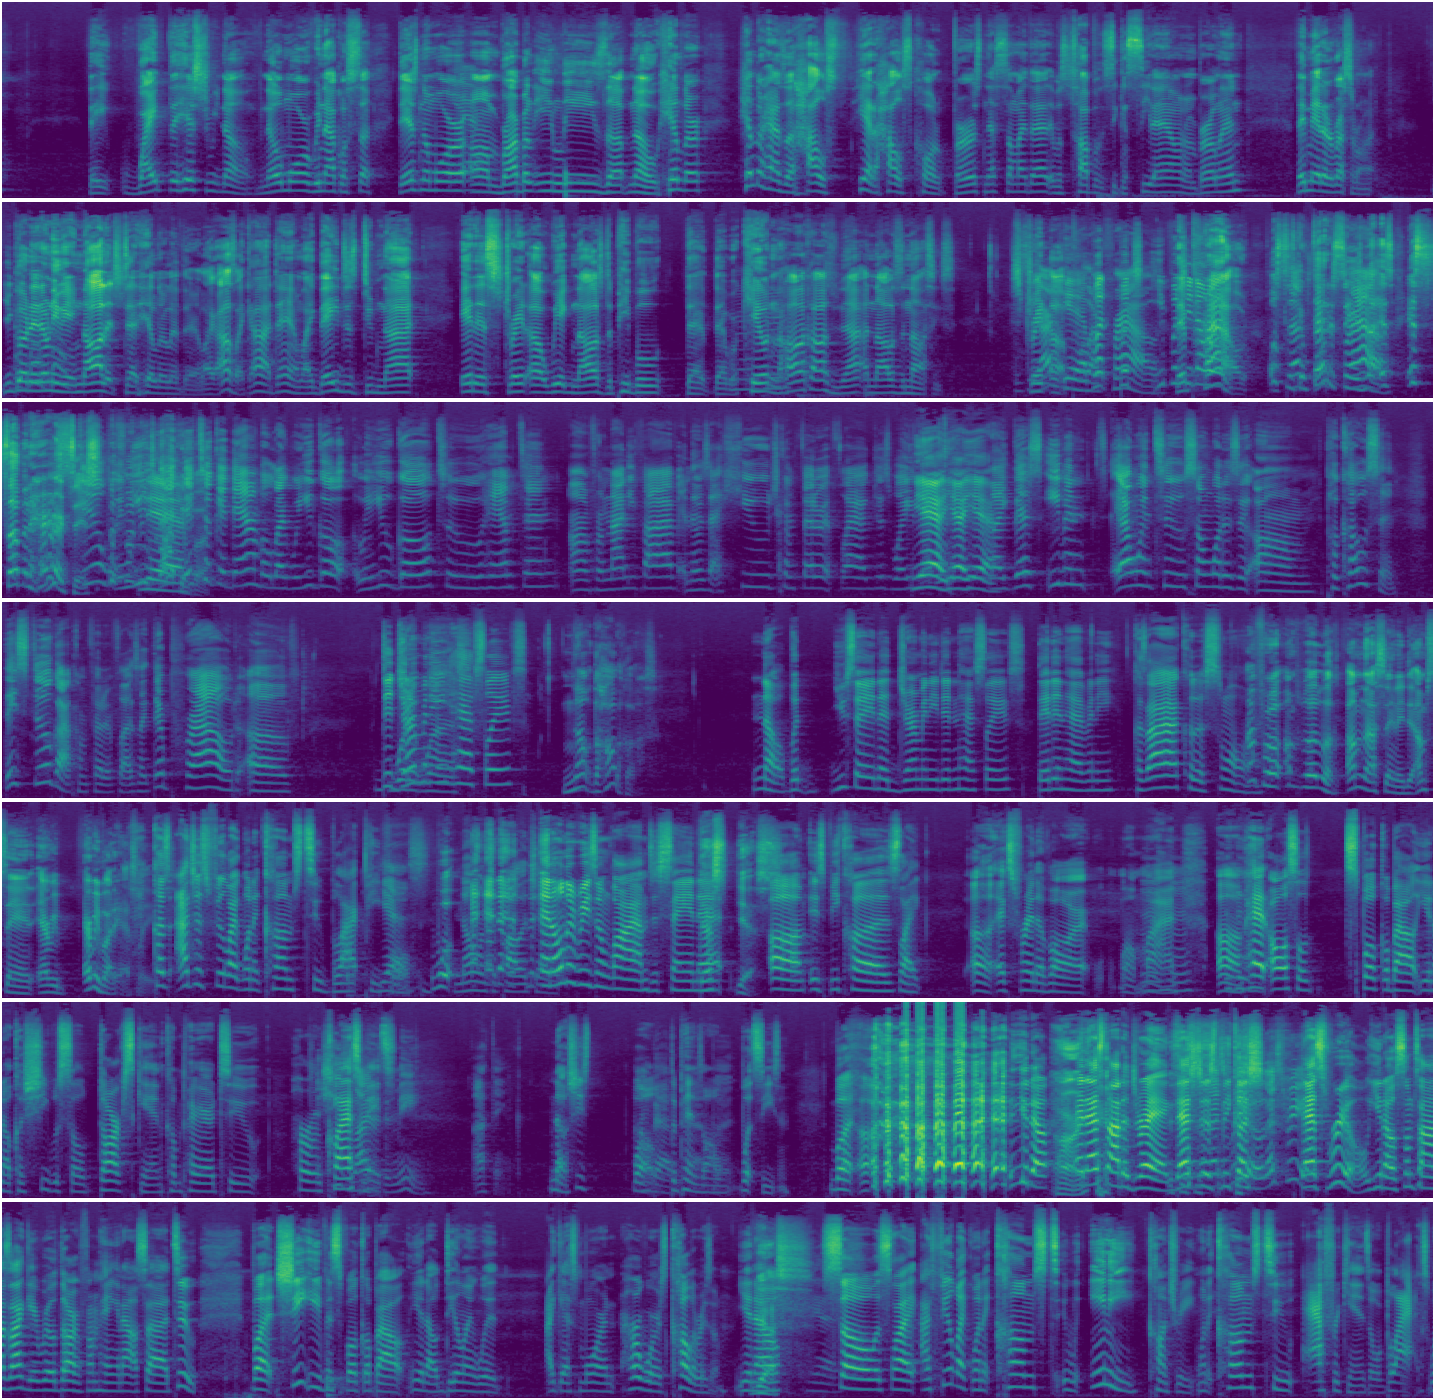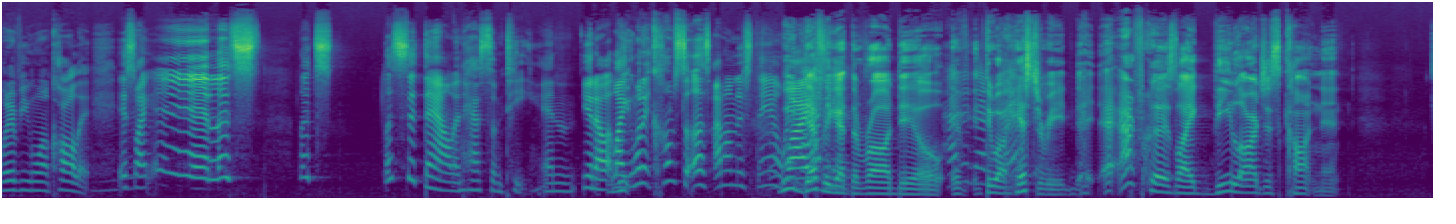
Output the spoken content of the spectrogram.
They wiped the history. No, no more. We're not gonna. Su- There's no more. Yeah. Um, Robert E. Lee's up. No, Hitler. Hitler has a house. He had a house called Bird's Nest, something like that. It was top of so you can see down in Berlin. They made it a restaurant. You go there, they don't even acknowledge that Hitler lived there. Like I was like, God damn, like they just do not. It is straight up. We acknowledge the people that that were killed in the Holocaust. We do not acknowledge the Nazis. Straight our up. yeah, but proud. but you but They're you know proud. what? Oh, it's the Confederacy. Is not, it's, it's Southern heritage. Still, The when you you Yeah. talking they took it down, but like when you go when you go to Hampton um, from '95, and there's that huge Confederate flag just waving. Yeah, yeah, yeah. Like there's even I went to some what is it um Poquoson. They still got Confederate flags. Like they're proud of. Did what it Germany was. have slaves? No, the Holocaust. No, but you saying that Germany didn't have slaves? They didn't have any? Cause I could have sworn. I'm for, I'm, look, look, I'm not saying they did. I'm saying every everybody has slaves. Cause I just feel like when it comes to black people, Yes. Well, no one's and, apologetic. and only reason why I'm just saying That's that yes. um is because like uh ex friend of our well mine Mm-hmm. um had also spoke about you know because she was so dark skinned compared to her She's lighter classmates. than me, I think. No, she's well depends that, on but- what season. But uh, you know, All right. and that's not a drag. That's just That's because real, that's real. that's real. You know, sometimes I get real dark if I'm hanging outside too. But she even spoke about you know dealing with, I guess more in her words, colorism. You know. Yes. Yes. So it's like I feel like when it comes to any country, when it comes to Africans or blacks, whatever you want to call it, it's like, eh, let's let's let's sit down and have some tea. And you know, like when it comes to us, I don't understand We why. definitely got the raw deal if, throughout happen? history. Africa is like the largest continent.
